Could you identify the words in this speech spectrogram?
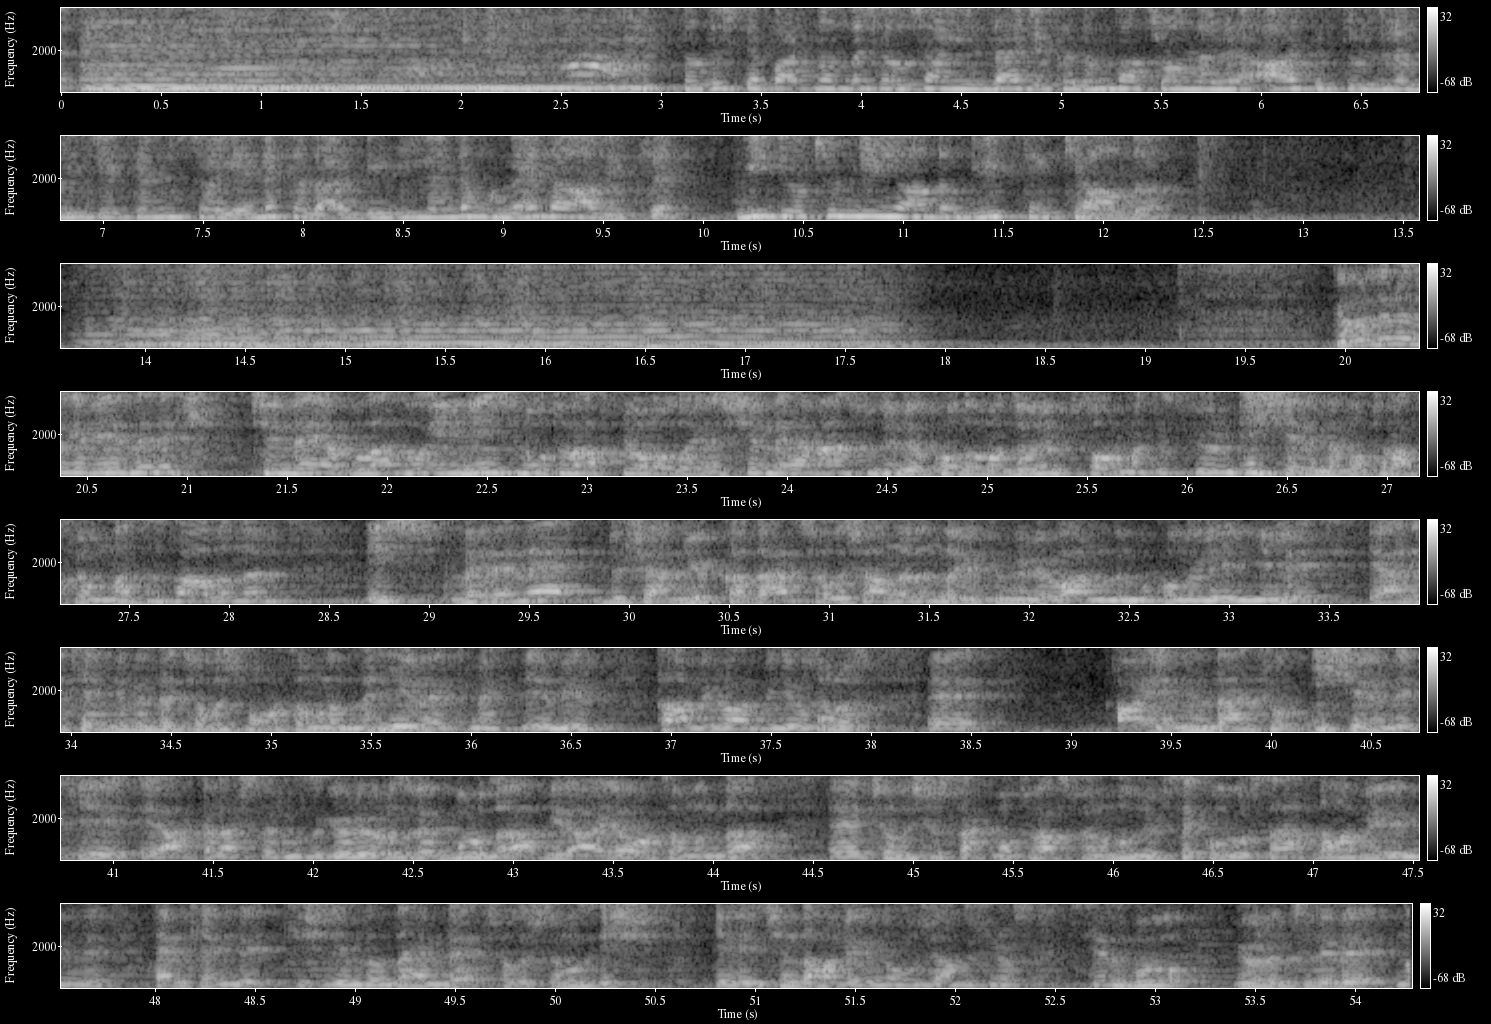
Satış departmanında çalışan yüzlerce kadın patronları artık durdurabileceklerini söyleyene kadar birbirlerine vurmaya devam etti. Video tüm dünyada büyük tepki aldı. İzledik Çin'de yapılan bu ilginç motivasyon olayını. Şimdi hemen stüdyo konuğuma dönüp sormak istiyorum. İş yerinde motivasyon nasıl sağlanır? İş verene düşen yük kadar çalışanların da yükümlülüğü var mıdır bu konuyla ilgili? Yani kendinize çalışma ortamını zehir etmek diye bir tabir var biliyorsunuz. Ee, ailemizden çok iş yerindeki e, arkadaşlarımızı görüyoruz ve burada bir aile ortamında e, çalışırsak motivasyonumuz yüksek olursa daha verimli hem kendi kişiliğimiz adına hem de çalıştığımız iş yeri için daha verimli olacağını düşünüyoruz. Siz bu görüntüleri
